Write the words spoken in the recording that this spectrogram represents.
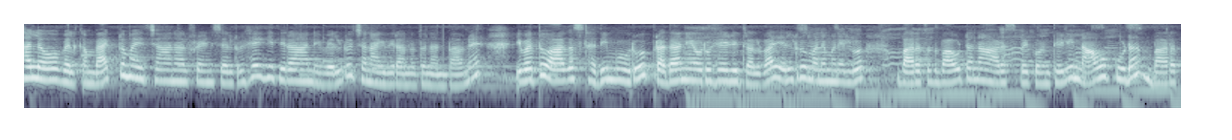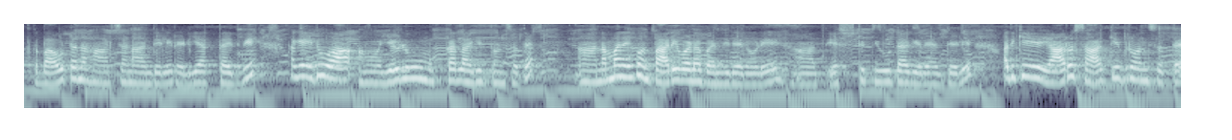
Hello, welcome back to my channel friends. ಎಲ್ಲರೂ ಹೇಗಿದ್ದೀರಾ? ನೀವೆಲ್ಲರೂ ಚೆನ್ನಾಗಿದ್ದೀರಾ ಅನ್ನೋದು ನನ್ನ ಭಾವನೆ. ಇವತ್ತು ಆಗಸ್ಟ್ ಹದಿಮೂರು ಪ್ರಧಾನಿಯವರು ಹೇಳಿದ್ರಲ್ವ ಎಲ್ಲರೂ ಮನೆ ಮನೆಯಲ್ಲೂ ಭಾರತದ ಬಾವುಟನ ಹಾರಿಸ್ಬೇಕು ಅಂತೇಳಿ ನಾವು ಕೂಡ ಭಾರತದ ಬಾವುಟನ ಹಾರಿಸೋಣ ಅಂತೇಳಿ ರೆಡಿ ಆಗ್ತಾ ಇದ್ವಿ. ಹಾಗೆ ಇದು ಏಳು ಮುಕ್ಕಾಲಾಗಿತ್ತು ಅನ್ಸುತ್ತೆ. ನಮ್ಮನೆಗೆ ಒಂದು ಪಾರಿವಾಳ ಬಂದಿದೆ ನೋಡಿ. ಎಷ್ಟು ಕ್ಯೂಟಾಗಿದೆ ಅಂತೇಳಿ. ಅದಕ್ಕೆ ಯಾರೋ ಸಾಕಿದ್ರು ಅನಿಸುತ್ತೆ.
